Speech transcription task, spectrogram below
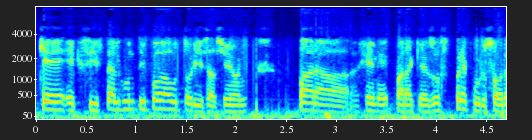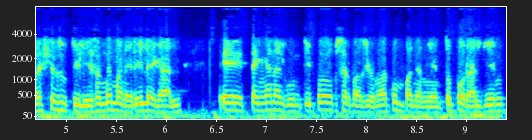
que existe algún tipo de autorización para, para que esos precursores que se utilizan de manera ilegal eh, tengan algún tipo de observación o acompañamiento por alguien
